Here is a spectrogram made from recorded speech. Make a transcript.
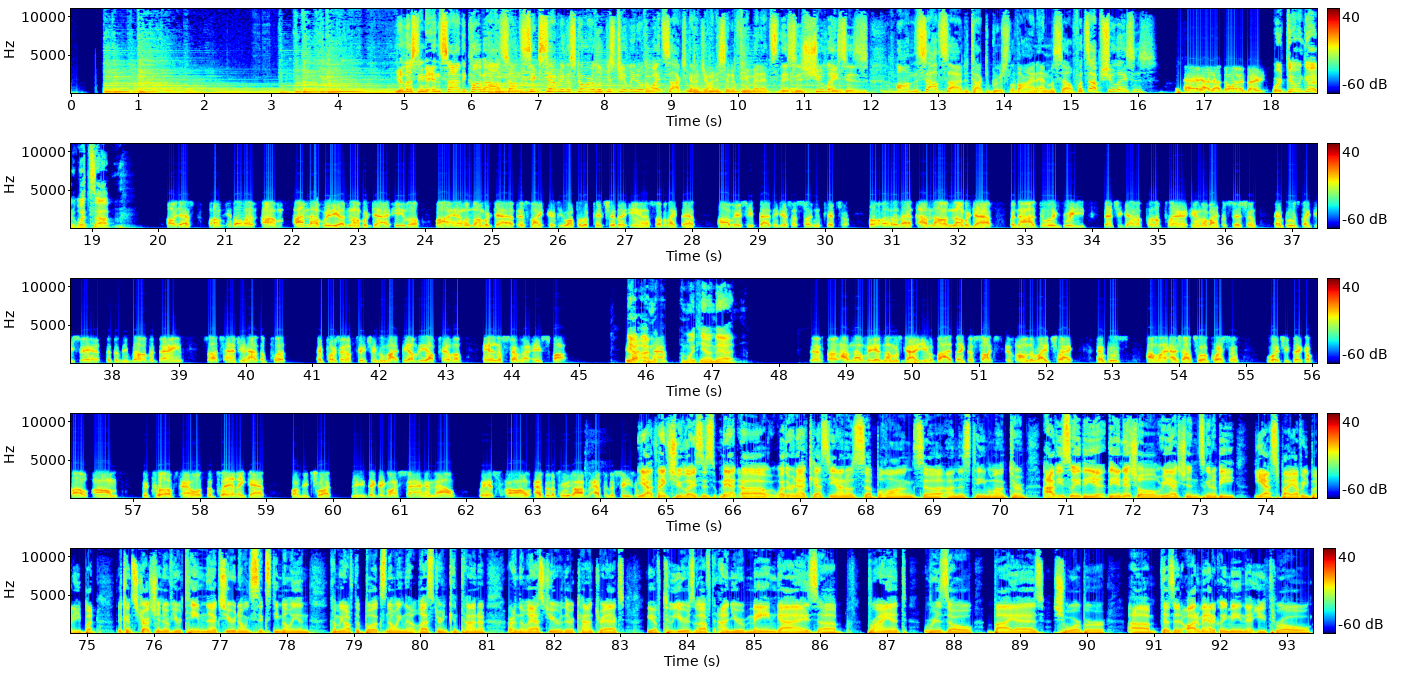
You're listening to Inside the Clubhouse on 670 The Score. Lucas Giolito, of the White Sox, going to join us in a few minutes. This is Shoelaces on the South Side to talk to Bruce Levine and myself. What's up, Shoelaces? Hey, how y'all doing today? We're doing good. What's up? Oh yes. Um, you know what? Um, I'm not really a number guy either, but I am a number guy. It's like if you want to put a picture in or something like that, obviously she batting against a certain pitcher. But other than that, I'm not a number guy. But now I do agree that you got to put a player in the right position. And Bruce, like you said, with the development thing, sometimes you have to put a person in the future who might be a leadoff hitter in the seven or eight spot. You Yeah, know, I'm, I'm with you on that. Yes, but I'm not really a numbers guy either. But I think the Sox is on the right track. And Bruce, I want to ask y'all two a question. What you think about um, the Cubs and the player they got from Detroit? Do you think they're going to sign him now his um, after the um, after the season? Yeah, thanks, Shoelaces. Matt, uh, whether or not Castellanos uh, belongs uh, on this team long term, obviously the uh, the initial reaction is going to be yes by everybody, but the construction of your team next year, knowing sixty million coming off the books, knowing that Lester and Quintana are in the last year of their contracts, you have two years left on your main guys, uh, Bryant, Rizzo, Baez, Schwarber. Um, does it automatically mean that you throw?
